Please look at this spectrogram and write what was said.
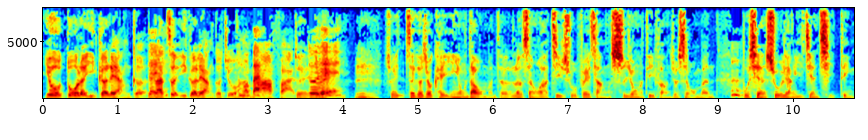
又多了一个两个，那这一个两个就很麻烦。对。对，嗯，所以这个就可以应用到我们的热升华技术非常实用的地方，就是我们不限数量，一件起订，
